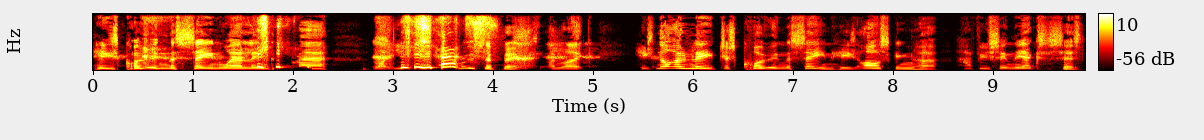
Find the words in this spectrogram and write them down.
He's quoting the scene where Linda like a Yes. crucifix, and like he's not only just quoting the scene, he's asking her, "Have you seen The Exorcist?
